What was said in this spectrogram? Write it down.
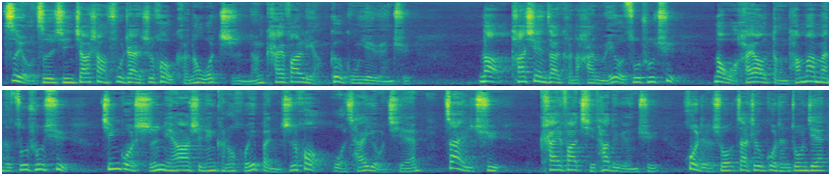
自有资金加上负债之后，可能我只能开发两个工业园区，那它现在可能还没有租出去，那我还要等它慢慢的租出去。经过十年、二十年可能回本之后，我才有钱再去开发其他的园区，或者说在这个过程中间，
